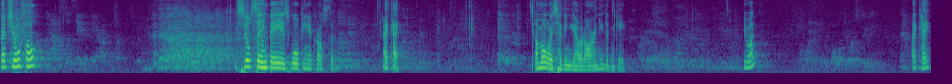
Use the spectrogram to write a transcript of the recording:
That's your fault? Still seeing bears walking across the. Okay. I'm always having a go at Oren, he doesn't care. You what? Okay.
